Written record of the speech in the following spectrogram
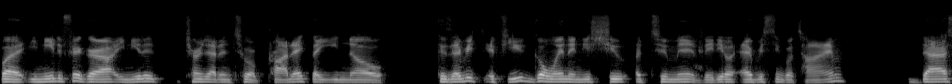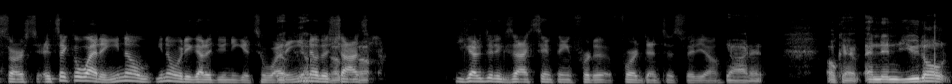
But you need to figure out, you need to turn that into a product that you know, because every if you go in and you shoot a two minute video every single time, that starts it's like a wedding. You know, you know what you got to do when you get to a wedding. Yep, you yep, know the yep, shots. You got to do the exact same thing for the for a dentist video. Got it. Okay. And then you don't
